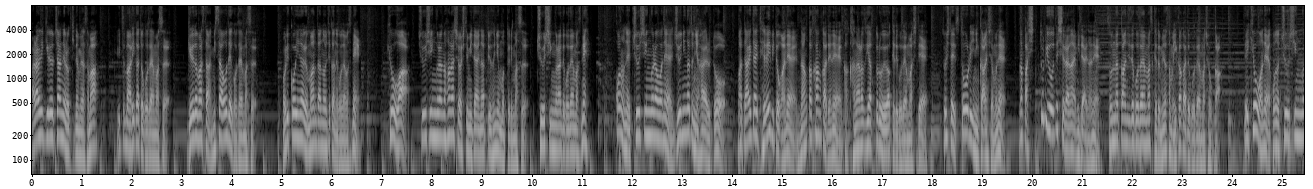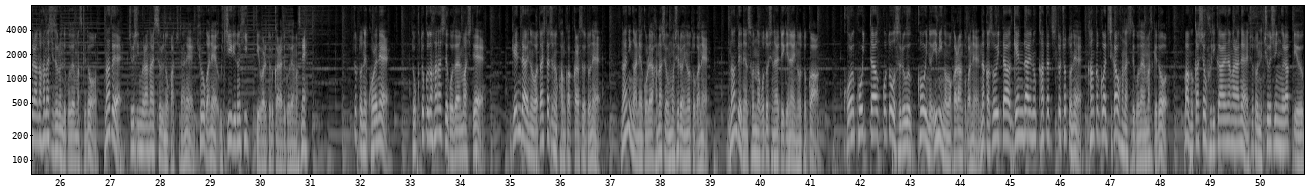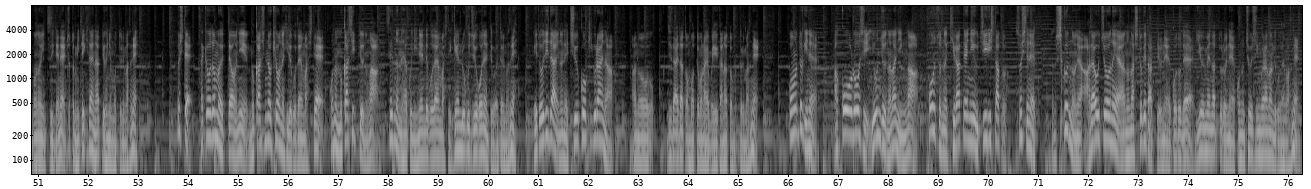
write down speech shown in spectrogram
アラフィギルドチャンネルを聴きの皆様、いつもありがとうございます。ギルドマスターミサオでございます。お利口になる漫談のお時間でございますね。今日は中心蔵の話をしてみたいなというふうに思っております。中心蔵でございますね。このね、中心蔵はね、12月に入ると、まあ大体テレビとかね、なんかかんかでね、必ずやっとるわけでございまして、そしてストーリーに関してもね、なんか知っとるようで知らないみたいなね、そんな感じでございますけど、皆様いかがでございましょうか。で、今日はね、この中心蔵の話するんでございますけど、なぜ中心蔵の話するのかって言ったらね、今日がね、打ち入りの日って言われてるからでございますね。ちょっとね、これね、独特の話でございまして、現代の私たちの感覚からするとね、何がね、これ話面白いのとかね、なんでね、そんなことしないといけないのとか、これこういったことをする行為の意味がわからんとかね、なんかそういった現代の形とちょっとね、感覚が違う話でございますけど、まあ昔を振り返りながらね、ちょっとね、中心蔵っていうものについてね、ちょっと見ていきたいなっていうふうに思っておりますね。そして先ほども言ったように昔の今日の日でございましてこの昔っていうのが1702年でございまして元禄15年と言われておりますね江戸時代のね中後期ぐらいなあの時代だと思ってもらえばいいかなと思っておりますねこの時ね赤穂浪士47人が本所の吉良邸に討ち入りしたと。そしてね主君のね仇討ちをねあの成し遂げたっていうねことで有名になっとるねこの忠臣蔵なんでございますね。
